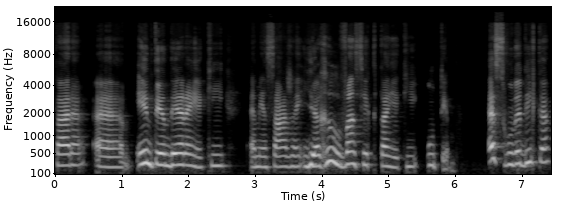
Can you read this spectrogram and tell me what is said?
para uh, entenderem aqui a mensagem e a relevância que tem aqui o tempo. A segunda dica uh,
